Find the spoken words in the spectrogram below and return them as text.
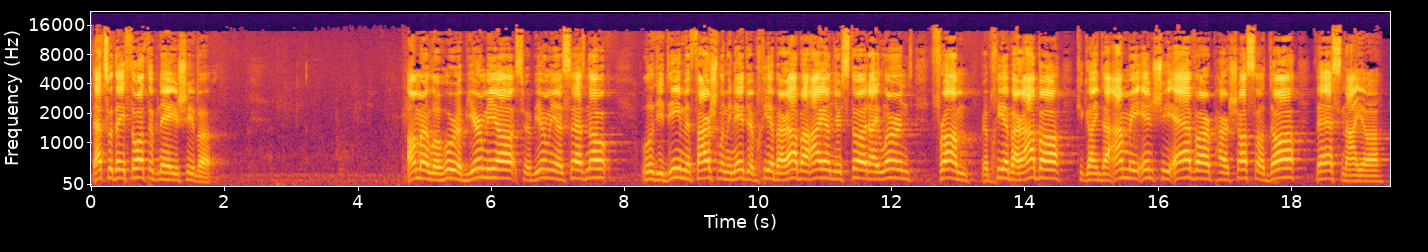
That's what they thought the Bnei Yeshiva. Amar Lohur Reb so Reb says, no, I understood, I learned from Reb Chia Barabba, Kigainda Amri Inshi Evar Parshasa Da Vesnaya.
